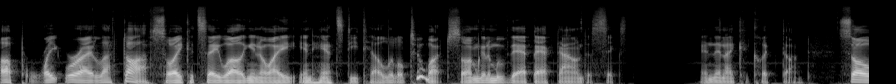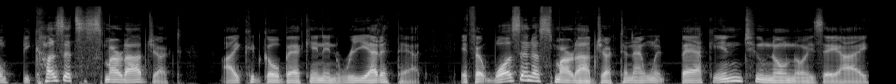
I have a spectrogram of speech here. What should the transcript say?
up right where I left off. So I could say, well, you know, I enhanced detail a little too much. So I'm going to move that back down to 60. And then I could click done. So because it's a smart object, I could go back in and re-edit that. If it wasn't a smart object and I went back into No Noise AI,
